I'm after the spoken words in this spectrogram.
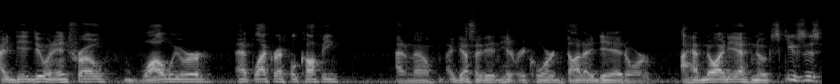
I did do an intro while we were at Black Rifle Coffee. I don't know. I guess I didn't hit record, thought I did, or I have no idea, I have no excuses.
